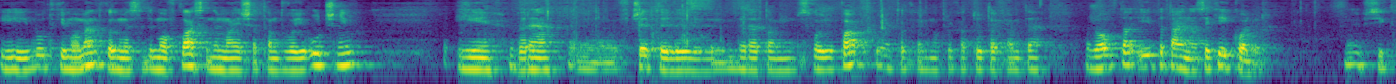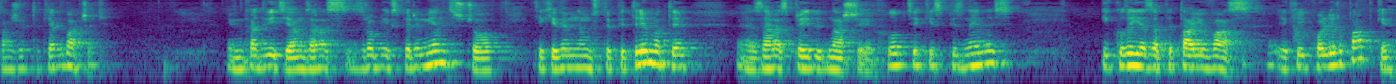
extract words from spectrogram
І був такий момент, коли ми сидимо в класі, немає ще там двоє учнів, і бере е, вчитель, е, бере там свою папку, так як, наприклад, тут де жовта, і питає нас, який колір. Ну і всі кажуть, так як бачать. І він каже, дивіться, я вам зараз зроблю експеримент, що тільки ви мене мусите підтримати. Е, Зараз прийдуть наші хлопці, які спізнились. І коли я запитаю вас, який колір папки,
